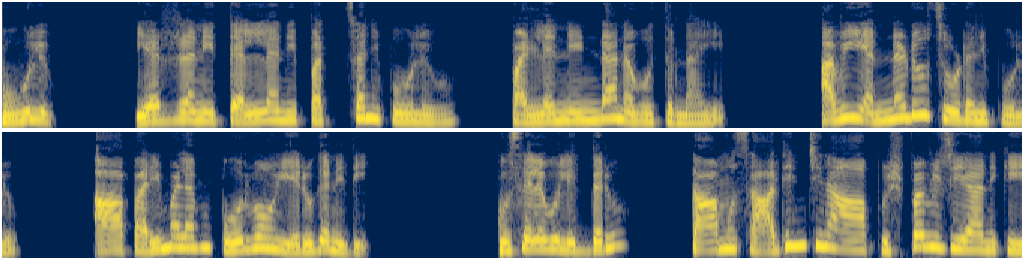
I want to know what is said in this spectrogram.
పూలు ఎర్రని తెల్లని పచ్చని పూలు పళ్ళెన్నిండా నవ్వుతున్నాయి. అవి ఎన్నడూ చూడని పూలు. ఆ పరిమళం పూర్వం ఎరుగనిది. కుశలవులిద్దరూ తాము సాధించిన ఆ పుష్ప విజయానికి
